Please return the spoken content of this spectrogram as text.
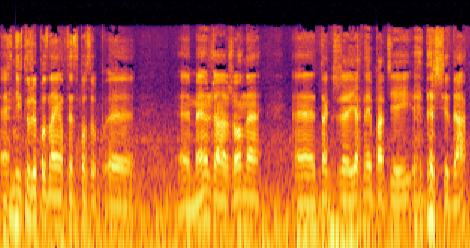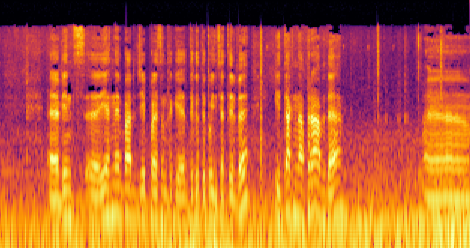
E, Niektórzy poznają w ten sposób e, e, męża, żonę, e, także jak najbardziej też się da. E, Więc e, jak najbardziej polecam takie, tego typu inicjatywy i tak naprawdę e,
